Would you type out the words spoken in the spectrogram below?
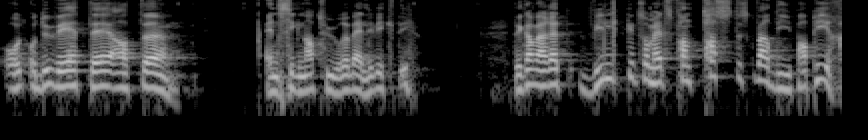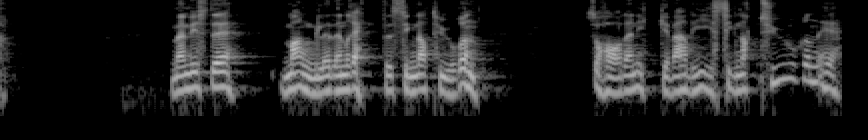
Og, og du vet det at eh, en signatur er veldig viktig. Det kan være et hvilket som helst fantastisk verdipapir men hvis det mangler den rette signaturen, så har den ikke verdi. Signaturen er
